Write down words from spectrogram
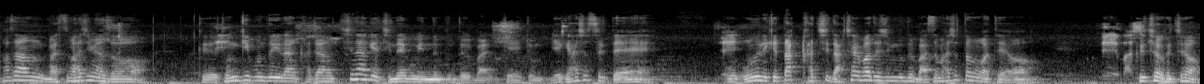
화상 말씀하시면서 그 동기분들이랑 가장 친하게 지내고 있는 분들 말 이렇게 좀 얘기하셨을 때 네, 오- 오늘 이렇게 딱 같이 낙찰 받으신 분들 말씀하셨던 것 같아요. 네 맞습니다. 그쵸 그쵸.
